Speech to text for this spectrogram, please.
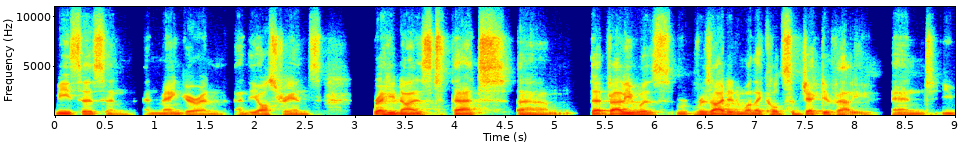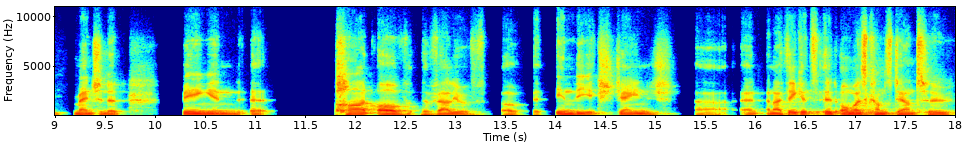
Mises and, and Menger and, and the Austrians recognized that um, that value was resided in what they called subjective value. And you mentioned it being in uh, part of the value of, of in the exchange uh, and and I think it's it almost comes down to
